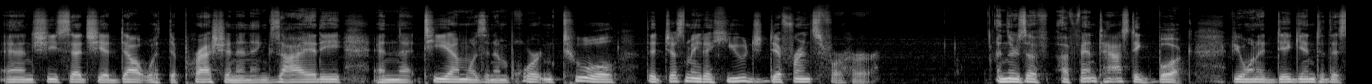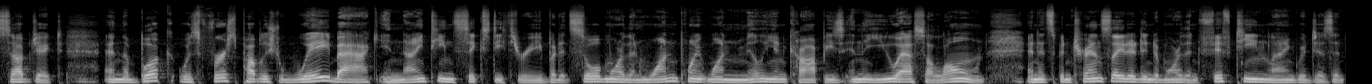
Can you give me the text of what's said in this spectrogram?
And she said she had dealt with depression and anxiety, and that TM was an important tool that just made a huge difference for her. And there's a, a fantastic book if you want to dig into this subject. And the book was first published way back in 1963, but it sold more than 1.1 million copies in the US alone. And it's been translated into more than 15 languages. And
